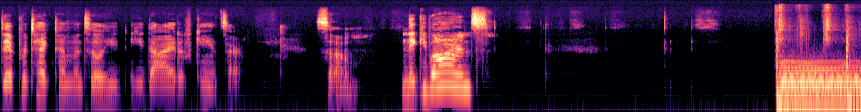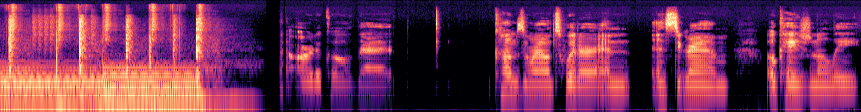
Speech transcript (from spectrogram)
did protect him until he, he died of cancer. So, Nicky Barnes. Article that comes around Twitter and Instagram occasionally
